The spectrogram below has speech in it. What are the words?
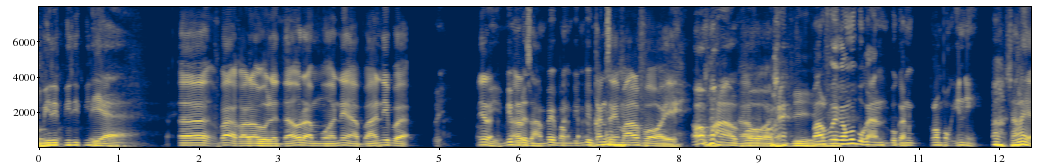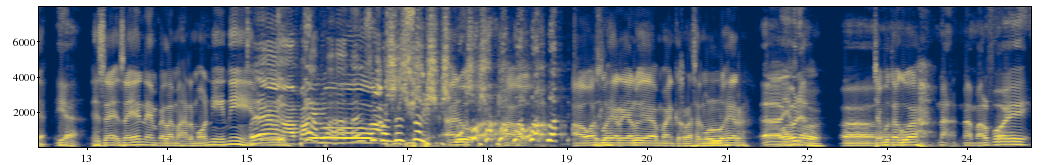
mirip, mirip, mirip. iya. Eh, Pak, kalau boleh tahu ramuannya apa nih, Pak? Bang Bim Bim udah sampai Bang Bim Bim. Kan saya Malfoy. Oh Malfoy. Eh, Malfoy kamu bukan bukan kelompok ini. Ah, salah ya? Iya. Ya, saya saya nempel sama harmoni ini. Eh, ngapain lu? Aduh, aw- awas lu Her ya lu ya main kekerasan mulu lu Her. Eh ya udah. Eh, Cabut ah gua. Nah, nah Malfoy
